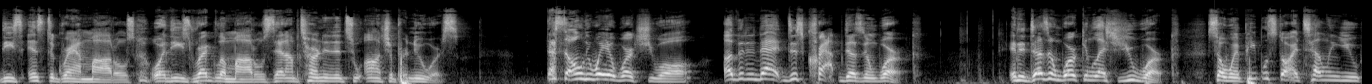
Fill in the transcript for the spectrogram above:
these Instagram models or these regular models that I'm turning into entrepreneurs. That's the only way it works, you all. Other than that, this crap doesn't work. And it doesn't work unless you work. So when people start telling you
